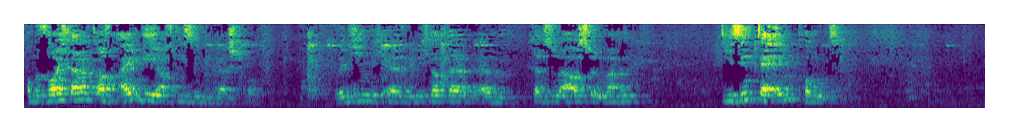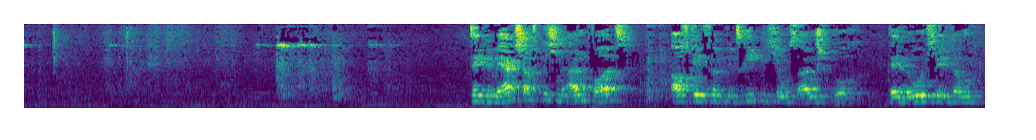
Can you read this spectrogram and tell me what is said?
Und bevor ich darauf eingehe, auf diesen Widerspruch, will ich, mich, äh, will ich noch da, ähm, dazu eine Ausführung machen. Die sind der Endpunkt der gewerkschaftlichen Antwort auf den Verbetrieblichungsanspruch der Lohnfindung,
